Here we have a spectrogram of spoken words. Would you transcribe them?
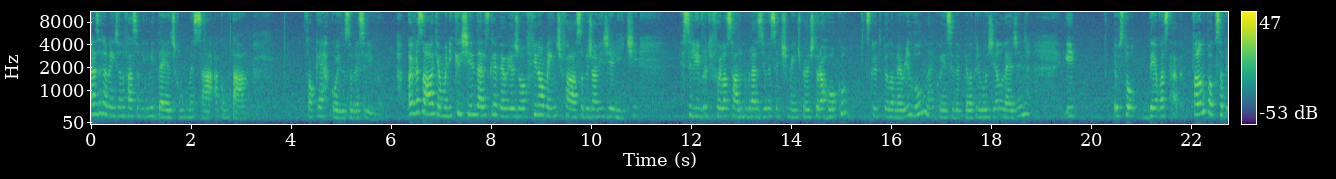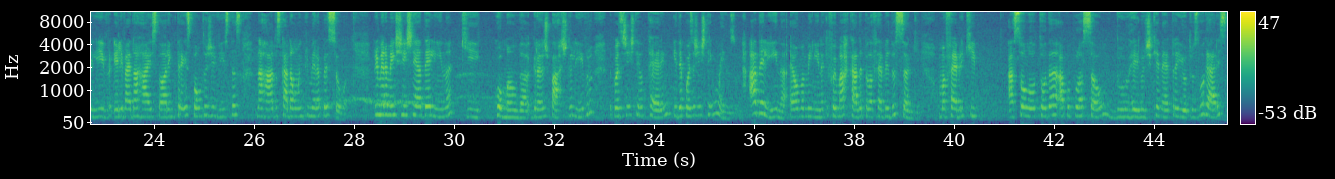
Basicamente, eu não faço a mínima ideia de como começar a contar qualquer coisa sobre esse livro. Oi pessoal, aqui é a Monique Cristina, ela escreveu e hoje eu vou finalmente falar sobre Jovens de Elite, esse livro que foi lançado no Brasil recentemente pela editora Rocco, escrito pela Mary Lou, né, conhecida pela trilogia Legend, e eu estou devastada. Falando um pouco sobre o livro, ele vai narrar a história em três pontos de vistas, narrados cada um em primeira pessoa. Primeiramente a gente tem a Adelina, que comanda grande parte do livro, depois a gente tem o Teren e depois a gente tem o Enzo. A Adelina é uma menina que foi marcada pela febre do sangue, uma febre que assolou toda a população do reino de Kenetra e outros lugares,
